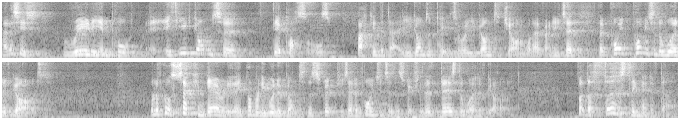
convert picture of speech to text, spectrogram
Now, this is really important. If you'd gone to the apostles back in the day, you'd gone to Peter or you'd gone to John or whatever, and you said, Look, point, point me to the Word of God. Well, of course, secondarily, they probably would have gone to the scriptures. They'd have pointed to the scriptures. There's the word of God. But the first thing they'd have done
